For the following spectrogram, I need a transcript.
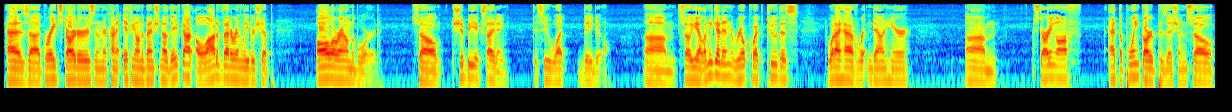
has uh, great starters and they're kind of iffy on the bench. No, they've got a lot of veteran leadership all around the board. So, should be exciting to see what they do. Um, so, yeah, let me get in real quick to this, to what I have written down here. Um, starting off at the point guard position. So,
